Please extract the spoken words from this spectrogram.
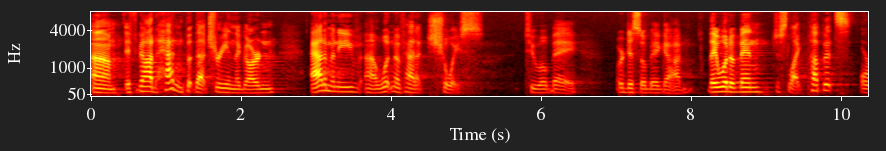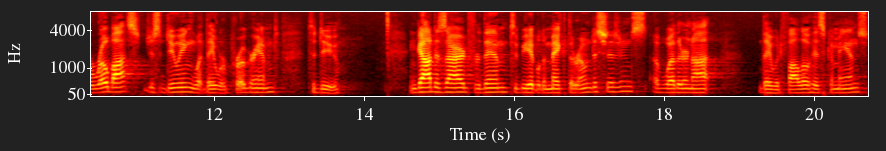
Um, if God hadn't put that tree in the garden, Adam and Eve uh, wouldn't have had a choice to obey or disobey God. They would have been just like puppets or robots, just doing what they were programmed to do. And God desired for them to be able to make their own decisions of whether or not they would follow his commands.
